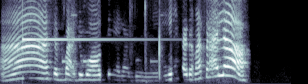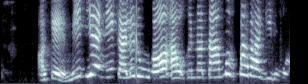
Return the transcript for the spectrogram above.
Ah, sebab dua orang lagu ni tak ada masalah. Okey, median ni kalau dua, awak kena tambah pas bagi dua.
